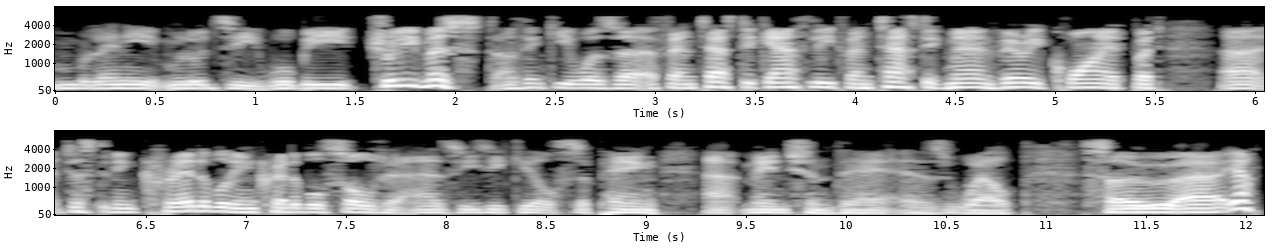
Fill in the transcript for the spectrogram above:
Mbulaeni Mulaudzi will be truly missed. I think he was a fantastic athlete, fantastic man, very quiet, but uh, just an incredible, incredible soldier, as Ezekiel Sepeng uh, mentioned there as well. So uh, yeah.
